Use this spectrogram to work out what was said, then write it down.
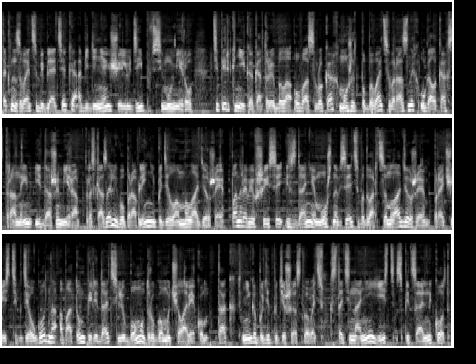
Так называется библиотека, объединяющая людей по всему миру. Теперь книга, которая была у вас в руках, может побывать в разных уголках страны и даже мира. Рассказали в управлении по делам молодежи. Понравившееся издание можно взять во Дворце молодежи, прочесть где угодно, а потом передать любому другому человеку. Так книга будет путешествовать. Кстати, на ней есть специальный код.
